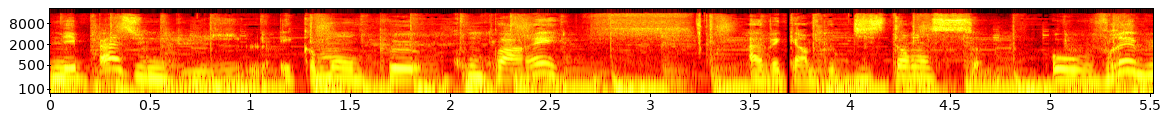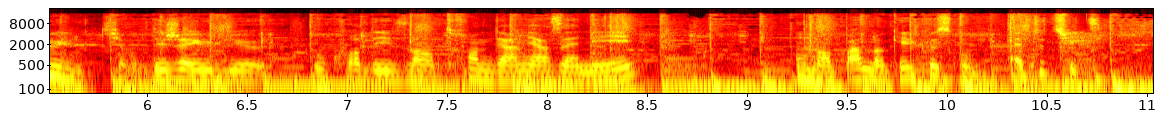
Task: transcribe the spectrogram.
n'est pas une bulle et comment on peut comparer avec un peu de distance aux vraies bulles qui ont déjà eu lieu au cours des 20-30 dernières années? On en parle dans quelques secondes. À tout de suite.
